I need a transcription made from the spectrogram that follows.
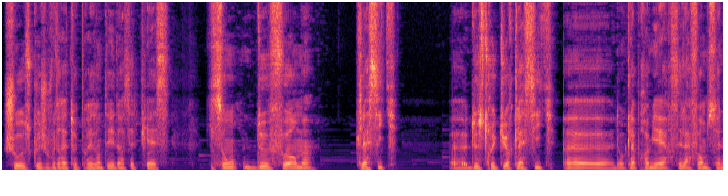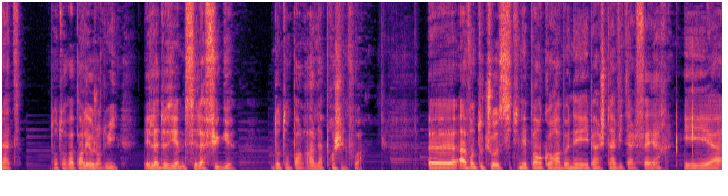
choses que je voudrais te présenter dans cette pièce, qui sont deux formes classiques, euh, deux structures classiques. Euh, donc la première, c'est la forme sonate, dont on va parler aujourd'hui, et la deuxième, c'est la fugue, dont on parlera la prochaine fois. Euh, avant toute chose, si tu n'es pas encore abonné, eh ben, je t'invite à le faire et à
